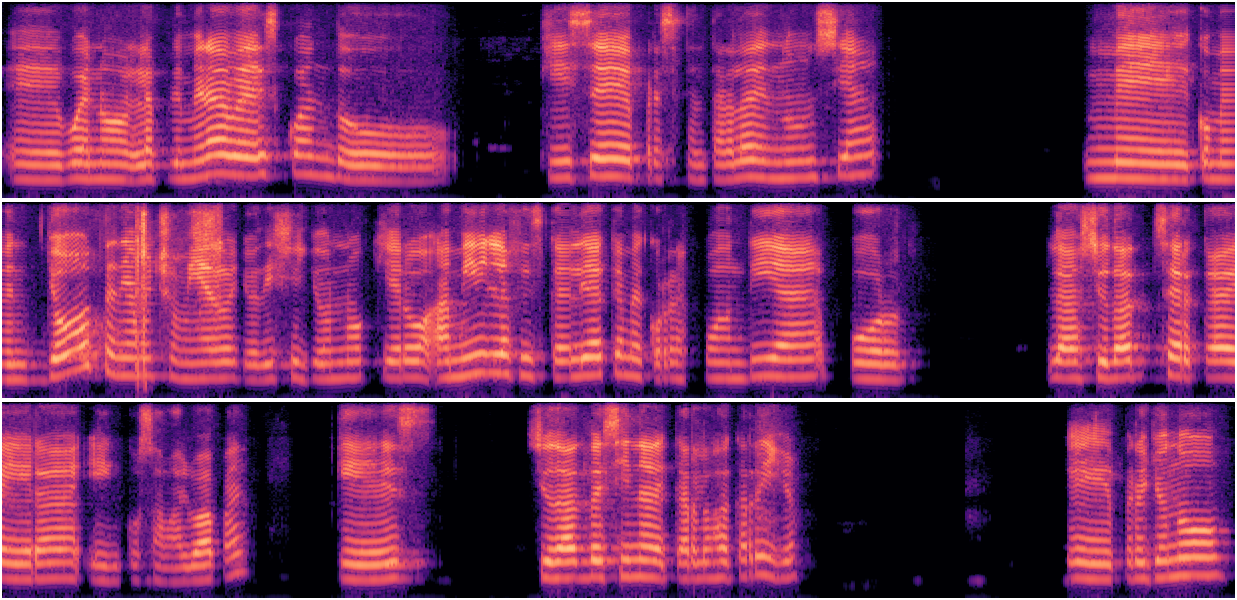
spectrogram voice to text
Eh, bueno, la primera vez cuando quise presentar la denuncia, me yo tenía mucho miedo, yo dije, yo no quiero, a mí la fiscalía que me correspondía por la ciudad cerca era en Cosamaloapan, que es ciudad vecina de Carlos Acarrillo, eh, pero yo no,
